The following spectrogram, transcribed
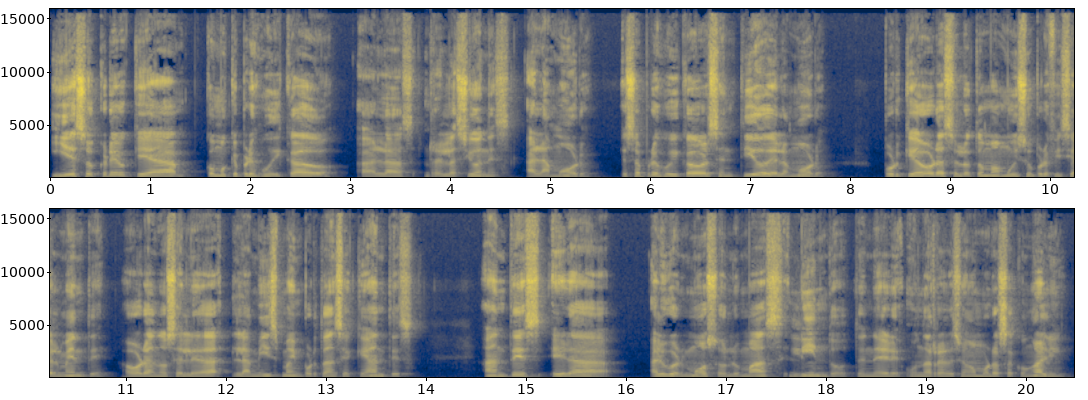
Y eso creo que ha como que perjudicado a las relaciones, al amor, eso ha perjudicado el sentido del amor, porque ahora se lo toma muy superficialmente, ahora no se le da la misma importancia que antes. Antes era algo hermoso, lo más lindo tener una relación amorosa con alguien.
